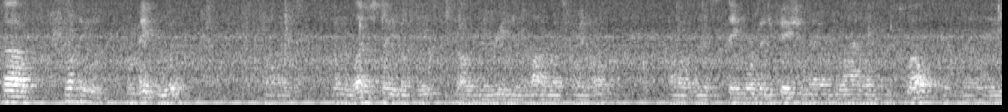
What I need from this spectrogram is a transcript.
Uh, Nothing from Maplewood. Uh, On the legislative updates, probably been reading a lot of what's going on. Uh, The State Board of Education met on July 11th through 12th, and uh, they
